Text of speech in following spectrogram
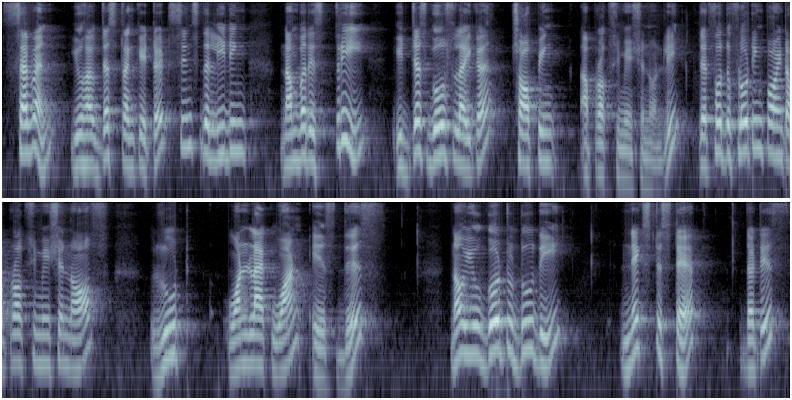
7 you have just truncated since the leading number is 3 it just goes like a chopping approximation only. Therefore, the floating point approximation of root 1 lakh 1 is this. Now, you go to do the next step that is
